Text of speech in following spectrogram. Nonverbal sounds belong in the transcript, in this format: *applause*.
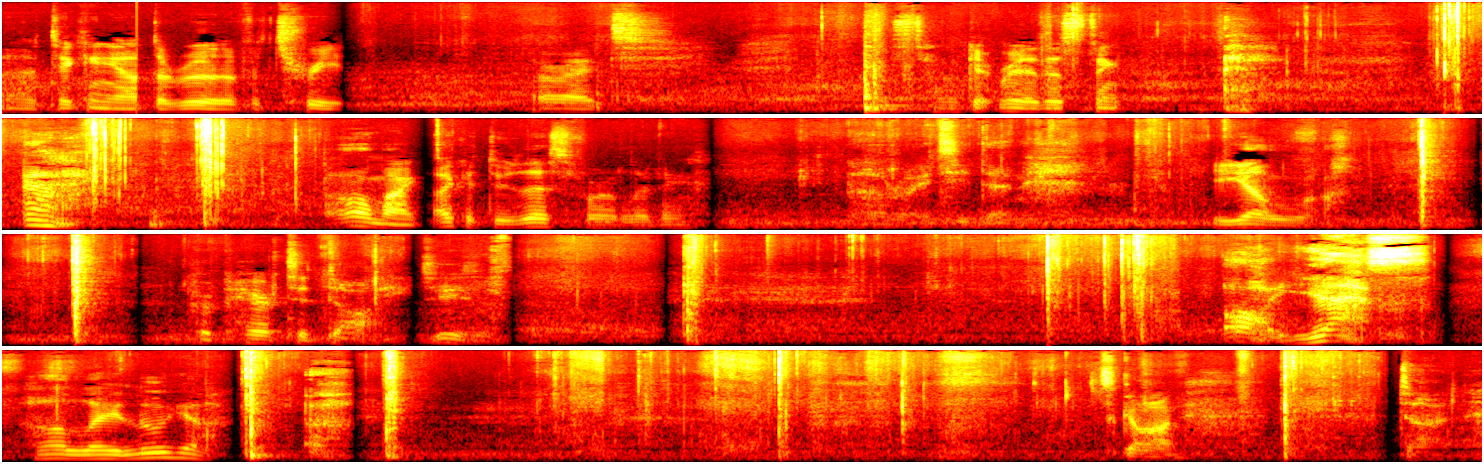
Uh, taking out the root of a tree. Alright. It's time to get rid of this thing. *clears throat* Oh my, I could do this for a living. Alrighty then. Yalla. Prepare to die. Jesus. Oh, yes! Hallelujah. It's gone. Done.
